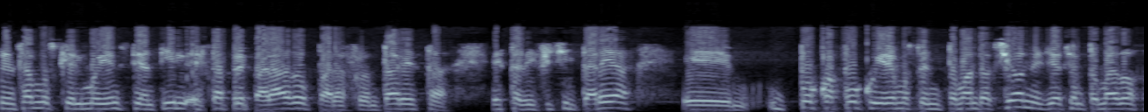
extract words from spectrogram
pensamos que el movimiento estudiantil está preparado para afrontar esta, esta difícil tarea. Eh, poco a poco iremos tomando acciones, ya se han tomado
